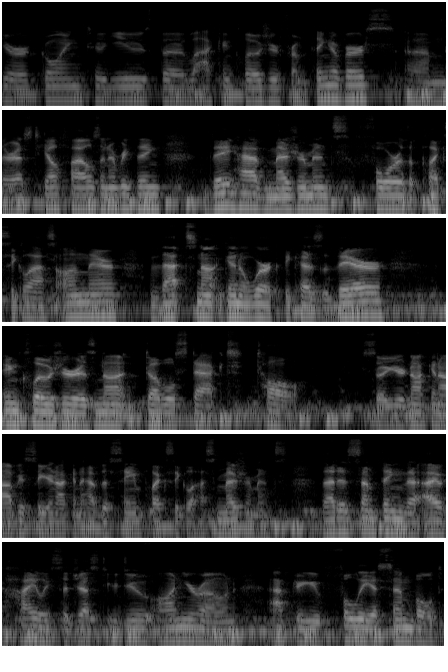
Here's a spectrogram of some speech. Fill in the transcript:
if you're going to use the lack enclosure from Thingiverse, um, their STL files and everything, they have measurements for the plexiglass on there that's not gonna work because their enclosure is not double stacked tall. So you're not gonna, obviously you're not gonna have the same plexiglass measurements. That is something that I highly suggest you do on your own after you've fully assembled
